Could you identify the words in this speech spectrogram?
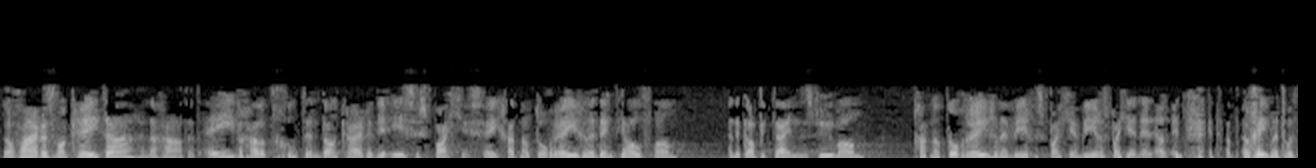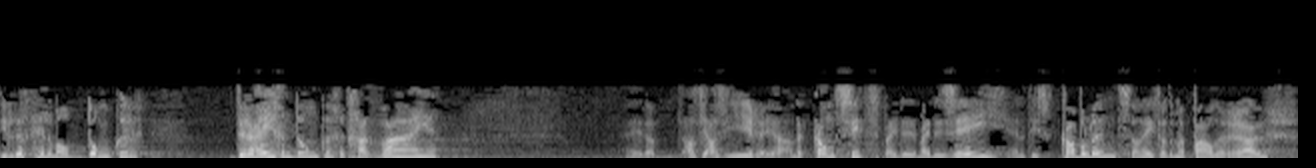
Dan varen ze van Kreta en dan gaat het. Even gaat het goed en dan krijgen die eerste spatjes. Hé, hey, gaat nou toch regenen, denkt die hoofdman. En de kapitein de stuurman. Gaat nou toch regenen en weer een spatje en weer een spatje. En, en, en op een gegeven moment wordt die lucht helemaal donker. Dreigend donker. Het gaat waaien als, je, als je hier eh, aan de kant zit bij de, bij de zee en het is kabbelend, dan heeft dat een bepaalde ruis.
